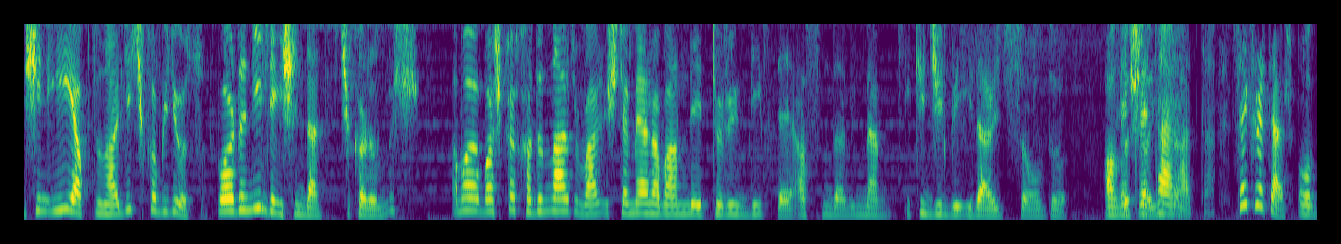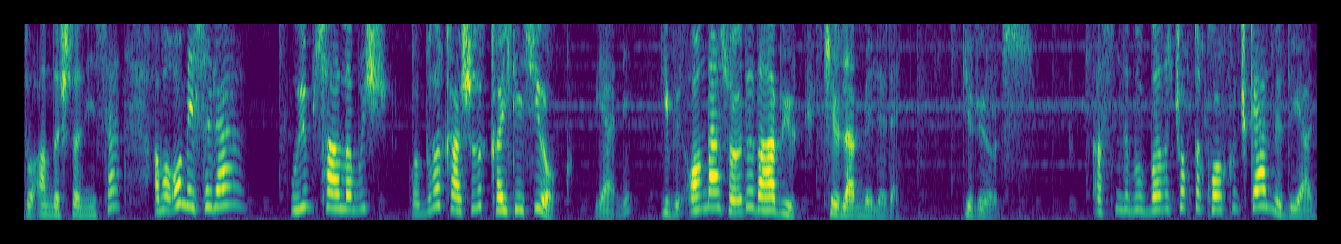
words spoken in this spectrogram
işini iyi yaptığın halde çıkabiliyorsun. Bu arada Nil de işinden çıkarılmış. Ama başka kadınlar var. İşte merhabanın editörüyüm deyip de aslında bilmem ikincil bir idarecisi olduğu anlaşılan Sekreter insan. hatta. Sekreter olduğu anlaşılan insan. Ama o mesela uyum sağlamış. Buna karşılık kalitesi yok yani gibi. Ondan sonra da daha büyük kirlenmelere giriyoruz. Aslında bu bana çok da korkunç gelmedi yani.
